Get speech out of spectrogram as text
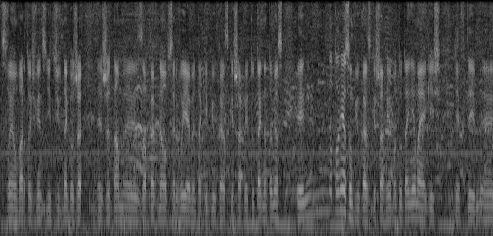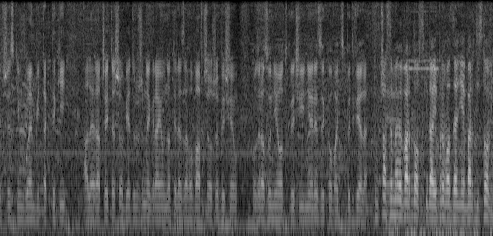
swoją wartość, więc nic dziwnego, że, że tam zapewne obserwujemy takie piłkarskie szachy. Tutaj natomiast no to nie są piłkarskie szachy, bo tutaj nie ma jakiejś w tym wszystkim głębi taktyki, ale raczej też obie drużyny grają na tyle zachowawczo, żeby się od razu nie odkryć i nie ryzykować zbyt wiele. Tymczasem El Wartowski daje prowadzenie Bartistowi.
